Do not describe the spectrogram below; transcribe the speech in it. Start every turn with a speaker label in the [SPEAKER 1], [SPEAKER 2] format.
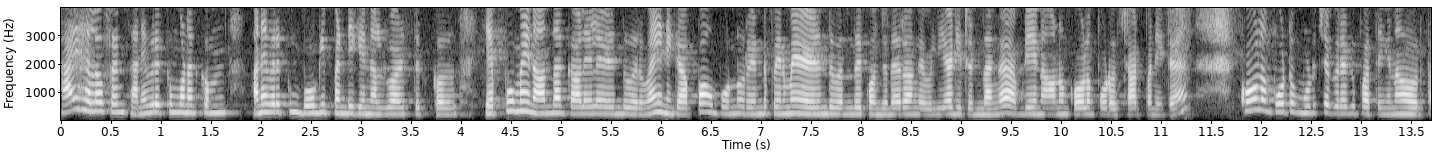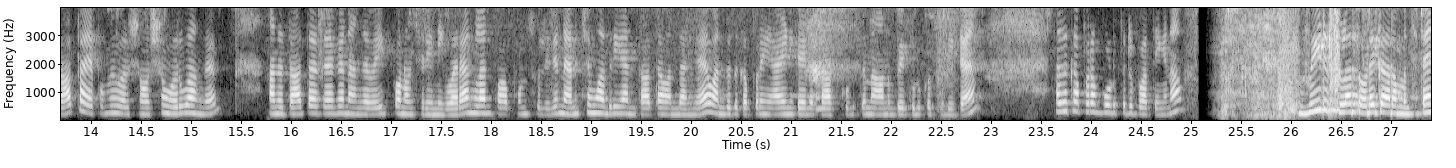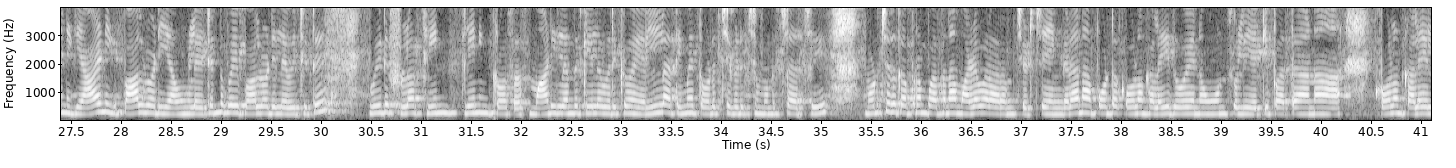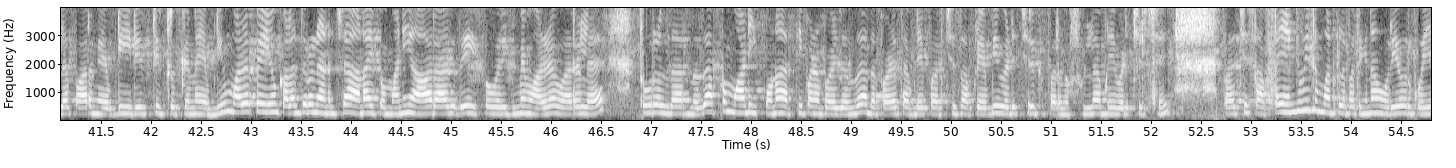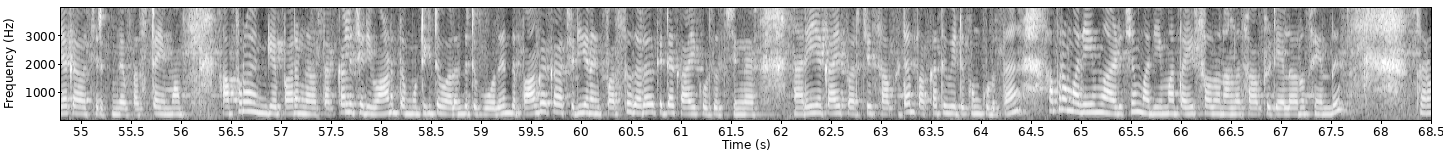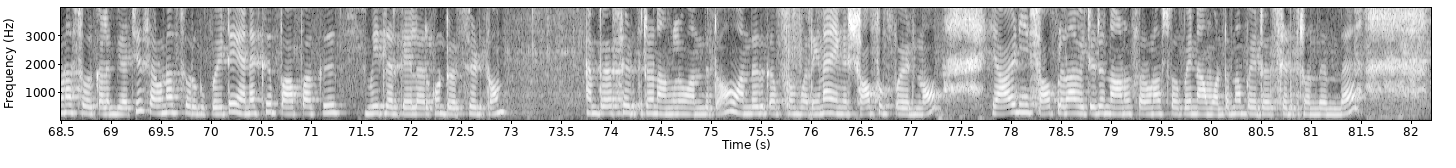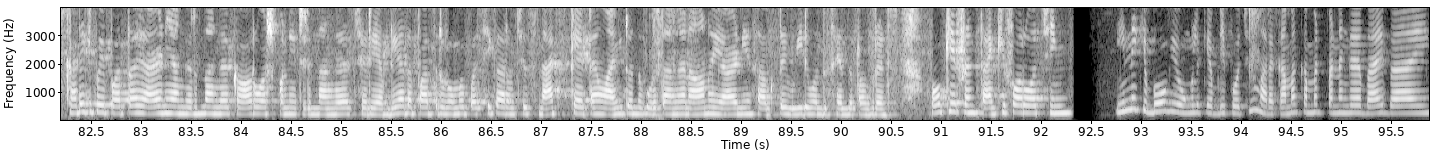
[SPEAKER 1] Hi hello friends அனைவருக்கும் வணக்கம். அனைவருக்கும் போகி பண்டிகை நல்வாழ்த்துக்கள். எப்போவுமே நான் தான் காலையில் எழுந்து வருவேன். இன்றைக்கி அப்பாவும் பொண்ணும் ரெண்டு பேருமே எழுந்து வந்து கொஞ்சம் நேரம் அங்கே விளையாடிட்டு இருந்தாங்க. அப்படியே நானும் கோலம் போட ஸ்டார்ட் பண்ணிட்டேன். கோலம் போட்டு முடித்த பிறகு பார்த்தீங்கன்னா ஒரு தாத்தா எப்போவுமே வருஷம் வருஷம் வருவாங்க. அந்த தாத்தாக்காக நாங்கள் வெயிட் பண்ணோம். சரி இன்றைக்கி வராங்களான்னு பார்ப்போம்னு சொல்லிட்டு நினச்ச மாதிரியே அந்த தாத்தா வந்தாங்க. வந்ததுக்கப்புறம் யாழினி கையில் காசு கொடுத்து நானும் போய் கொடுக்க சொல்லிட்டேன். அதுக்கப்புறம் கொடுத்துட்டு பார்த்தீங்கன்னா வீடு ஃபுல்லாக துடைக்க ஆரம்பிச்சிட்டேன். இன்றைக்கி யாழினிக்கு பால்வாடி அவங்கள இட்டுட்டு போய் பால்வாடியில் விட்டுட்டு வீடு ஃபுல்லாக க்ளீன் க்ளீனிங் ப்ராசஸ் மாடியிலேருந்து கீழே வரைக்கும் எல்லாத்தையுமே தொடச்சி கிடிச்சு முடிச்சாச்சு. முடிச்சதுக்கப்புறம் பார்த்தோன்னா மழை வர ஆரம்பிச்சிடுச்சு. எங்கடா நான் போட்ட கோலம் கலையுதோ என்னவோன்னு சொல்லி எட்டி பார்த்தேன். ஆனால் கோலம் கலையில் பாருங்கள் எப்படி இருட்டிட்டு இருக்குன்னு. எப்படியும் மழை பெய்யும் கலைஞ்சிரும்னு நினச்சேன். ஆனால் இப்போ மணி ஆறு ஆகுது இப்போ வரைக்குமே மழை வரலை. தூறல் தான் இருந்தது. அப்புறம் மாடிக்கு போனால் அத்திப்பழம் பழம் இருந்து அந்த பழத்தை அப்படியே பறித்து சாப்பிட்டு அப்படியே வெடிச்சிருக்கு பாருங்கள் ஃபுல்லாக அப்படியே வெடிச்சிருச்சு பறித்து சாப்பிட்டேன். எங்கள் வீட்டு மரத்தில் பார்த்தீங்கன்னா ஒரே ஒரு கொய்யாக்காய் வச்சுருக்குங்க. ஃபஸ்ட் டைமாக அப்புறம் இங்கே பாருங்கள் தக்காளி செடி வானத்தை முட்டிக்கிட்டு வளர்ந்துட்டு போகுது. இந்த பாகக்காய் செடி எனக்கு பத்து தடவை கிட்ட காய் கொடுத்துருச்சுங்க. நிறைய காய் பறித்து சாப்பிட்டேன். பக்கத்து வீட்டுக்கும் கொடுத்தேன். அப்புறம் மதியமாக அடித்து மதியமாக தயிர் சாதம் நாங்கள் சாப்பிட்டுட்டு எல்லோரும் சேர்ந்து சரவணா ஸ்டோர் கிளம்பியாச்சு. சரவணா ஸ்டோருக்கு போயிட்டு எனக்கு பாப்பாவுக்கு வீட்டில் இருக்க எல்லாருக்கும் ட்ரெஸ் எடுத்தோம். ட்ரெஸ் எடுத்துகிட்டு நாங்களும் வந்துட்டோம். வந்ததுக்கப்புறம் பார்த்திங்கன்னா எங்கள் ஷாப்புக்கு போயிருந்தோம். யாழினியை ஷாப்பில் தான் விட்டுட்டு நானும் சரவணா ஸ்டோர் போய் நான் மட்டும் தான் போய் ட்ரெஸ் எடுத்துகிட்டு வந்திருந்தேன். கடைக்கு போய் பார்த்தா யாழினி அங்கே இருந்தாங்க கார் வாஷ் பண்ணிட்டு இருந்தாங்க. சரி அப்படியே அதை பார்த்துட்டு ரொம்ப பசிக்க ஆரம்பிச்சு ஸ்நாக்ஸ் கேட்டேன் வாங்கிட்டு வந்து கொடுத்தாங்க. நானும் யாழினியும் சாப்பிட்டு வீடு வந்து சேர்ந்துட்டோம் friends okay friends thank you for வாட்சிங் இன்றைக்கி போகி உங்களுக்கு எப்படி போச்சுன்னு மறக்காமல் கமெண்ட் பண்ணுங்கள் பாய் பாய்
